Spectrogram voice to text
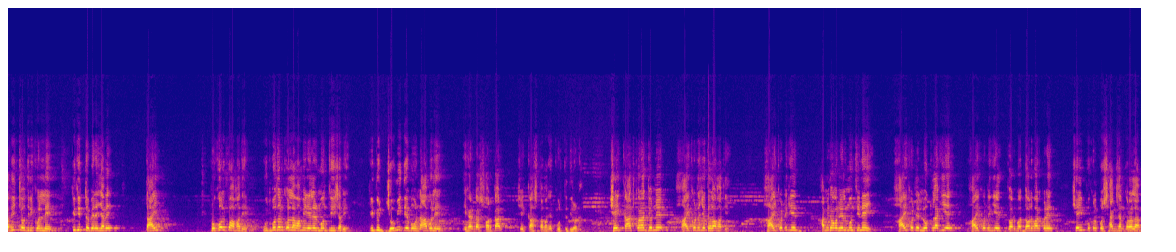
অধীর চৌধুরী করলে কৃতিত্ব বেড়ে যাবে, তাই প্রকল্প আমাদের, উদ্বোধন করলাম আমি রেলের মন্ত্রী হিসাবে। কিন্তু জমি দেব না বলে এখানকার সরকার সেই কাজটা আমাকে করতে দিল না। সেই কাজ করার জন্য হাইকোর্টে যেতে হলো আমাকে। হাইকোর্টে গিয়ে আমি তখন রেলমন্ত্রী নেই। হাইকোর্টে লোক লাগিয়ে হাইকোর্টে গিয়ে দরবার দরবার করে সেই প্রকল্প স্যাংশন করালাম।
